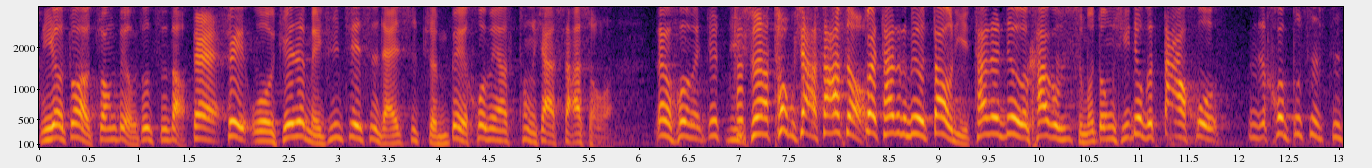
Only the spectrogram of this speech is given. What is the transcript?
你有多少装备我都知道。对，所以我觉得美军这次来是准备后面要痛下杀手啊。那个后面就你说要痛下杀手？对，他这个没有道理。他那六个 cargo 是什么东西？六个大货，后不是这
